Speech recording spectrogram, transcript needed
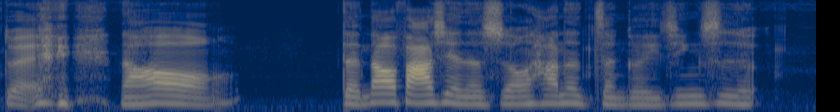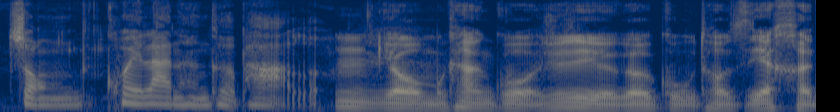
对，然后等到发现的时候，它那整个已经是。肿溃烂的很可怕了。嗯，有我们看过，就是有一个骨头直接横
